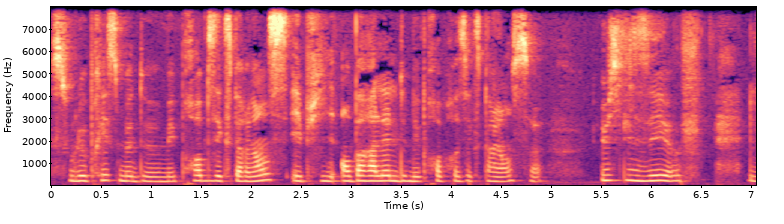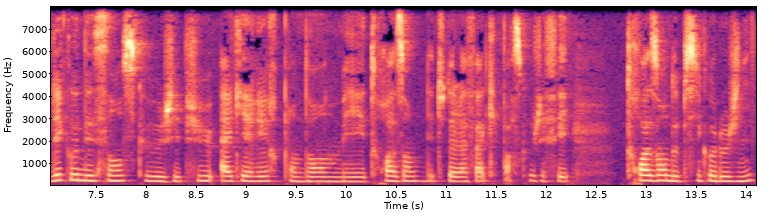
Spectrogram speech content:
sous le prisme de mes propres expériences et puis en parallèle de mes propres expériences, utiliser les connaissances que j'ai pu acquérir pendant mes trois ans d'études à la fac, parce que j'ai fait trois ans de psychologie.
